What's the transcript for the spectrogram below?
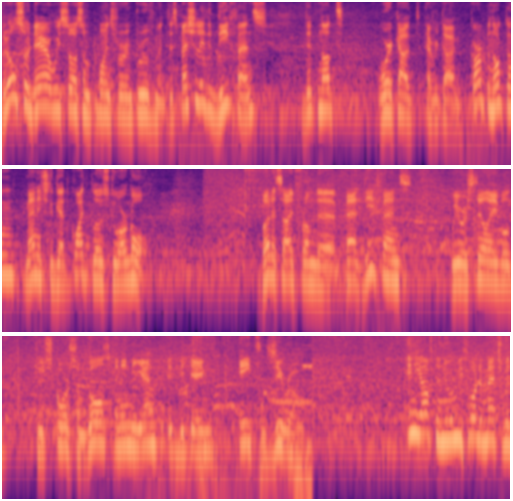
But also there we saw some points for improvement, especially the defense did not work out every time. Carpe Noctem managed to get quite close to our goal. But aside from the bad defense, we were still able to score some goals and in the end it became 8-0. In the afternoon before the match with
